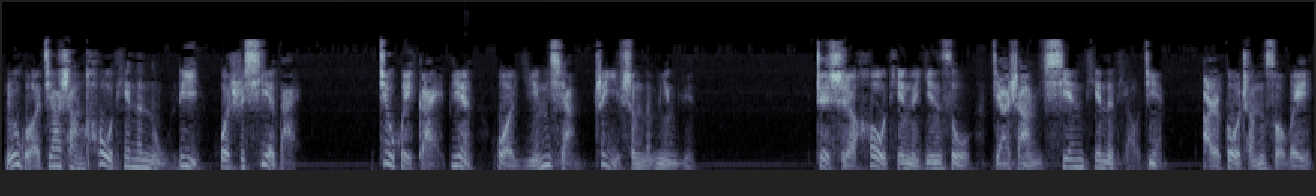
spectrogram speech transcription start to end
如果加上后天的努力或是懈怠。就会改变或影响这一生的命运。这是后天的因素加上先天的条件，而构成所谓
